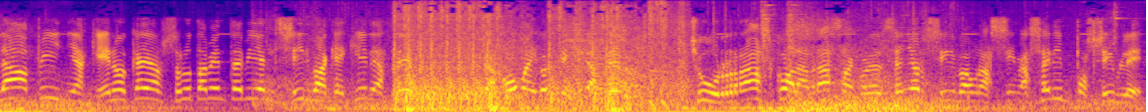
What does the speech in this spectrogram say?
La piña que no cae absolutamente bien. Silva que quiere hacer. Oh my god, que quiere hacer. Churrasco a la brasa con el señor Silva. Aún así va a ser imposible.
